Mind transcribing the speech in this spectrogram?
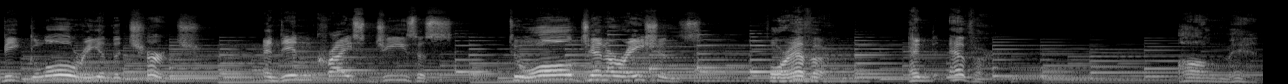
be glory in the church and in Christ Jesus to all generations forever and ever. Amen.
